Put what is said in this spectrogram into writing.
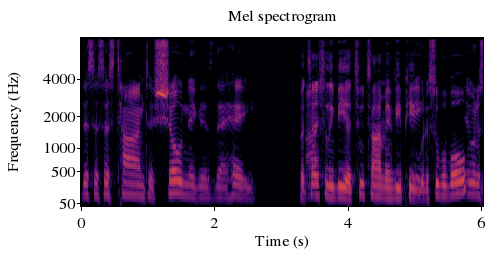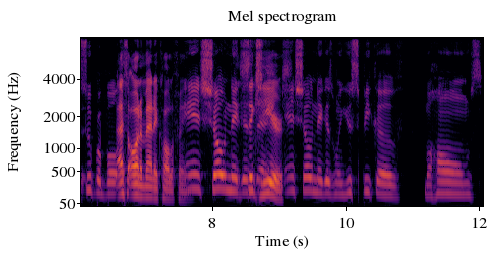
this is his time to show niggas that hey, Potentially be a two time MVP He- with a Super Bowl. With a Super Bowl That's automatic Hall of Fame. and show niggas six that- years. and show niggas when you speak of Mahomes,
